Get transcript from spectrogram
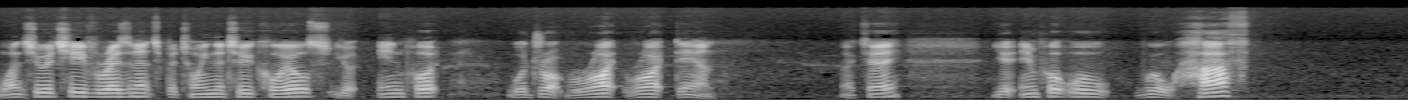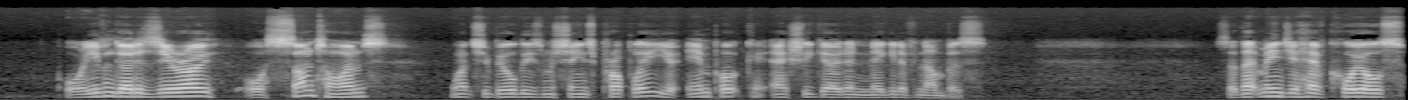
Once you achieve resonance between the two coils, your input will drop right right down. Okay? Your input will will half or even go to zero or sometimes once you build these machines properly your input can actually go to negative numbers. So that means you have coils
